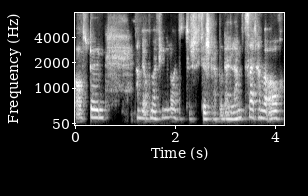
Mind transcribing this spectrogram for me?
ausbilden, haben wir auch mal viele Leute zu Tisch gehabt. Und in der Landzeit haben wir auch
